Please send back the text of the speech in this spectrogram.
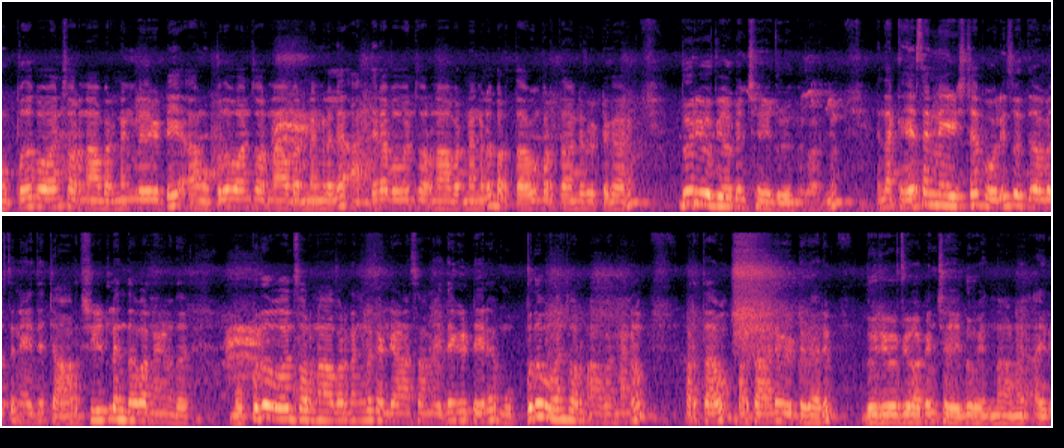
മുപ്പത് പവൻ സ്വർണാഭരണങ്ങൾ കിട്ടി. ആ മുപ്പത് പവൻ സ്വർണാഭരണങ്ങളിൽ അഞ്ചര പവൻ സ്വർണാഭരണങ്ങൾ ഭർത്താവും ഭർത്താവിന്റെ വീട്ടുകാരും ദുരുപയോഗം ചെയ്തു എന്ന് പറഞ്ഞു. എന്നാൽ കേസ് അന്വേഷിച്ച പോലീസ് ഉദ്യോഗസ്ഥനെഴുതിയ ചാർജ് ഷീറ്റിൽ എന്താ പറഞ്ഞേക്കണത് മുപ്പത് പവൻ സ്വർണാഭരണങ്ങൾ കല്യാണ സമയത്ത് കിട്ടിയില്ല? മുപ്പത് പവൻ സ്വർണാഭരണങ്ങളും ഭർത്താവും ഭർത്താവിന്റെ വീട്ടുകാരും ദുരുപയോഗം ചെയ്തു എന്നാണ് അതിൽ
